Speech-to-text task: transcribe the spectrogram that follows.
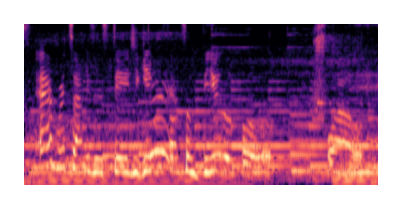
My. Every time he's on stage, he gives us something beautiful. Wow.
